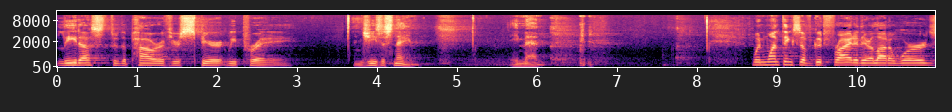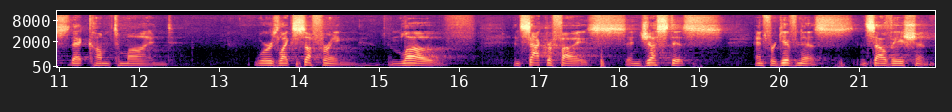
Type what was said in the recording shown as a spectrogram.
Lead us through the power of your Spirit, we pray. In Jesus' name, amen. When one thinks of Good Friday, there are a lot of words that come to mind. Words like suffering and love and sacrifice and justice and forgiveness and salvation.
